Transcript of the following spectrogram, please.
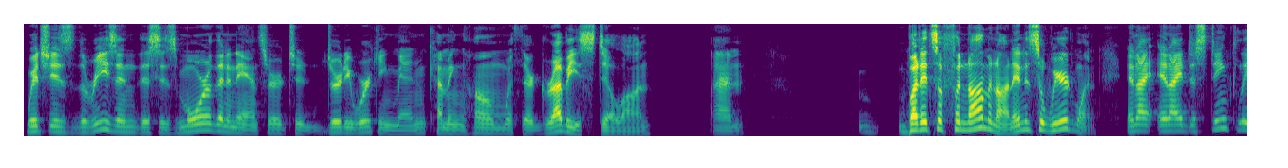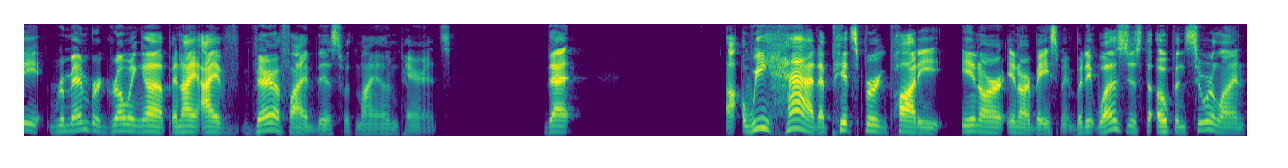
which is the reason this is more than an answer to dirty working men coming home with their grubbies still on. Um, but it's a phenomenon and it's a weird one. And I and I distinctly remember growing up, and I, I've verified this with my own parents, that uh, we had a Pittsburgh potty in our in our basement, but it was just the open sewer line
